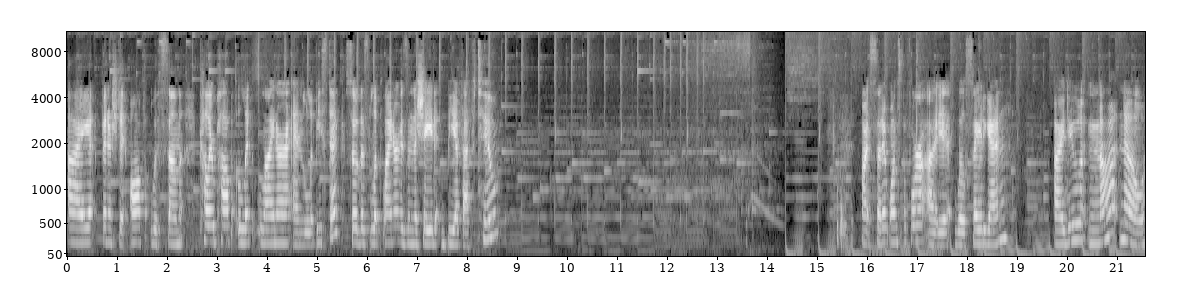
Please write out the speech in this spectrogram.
I finished it off with some ColourPop lip liner and lippy stick. So this lip liner is in the shade BFF2. I said it once before, I will say it again. I do not know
